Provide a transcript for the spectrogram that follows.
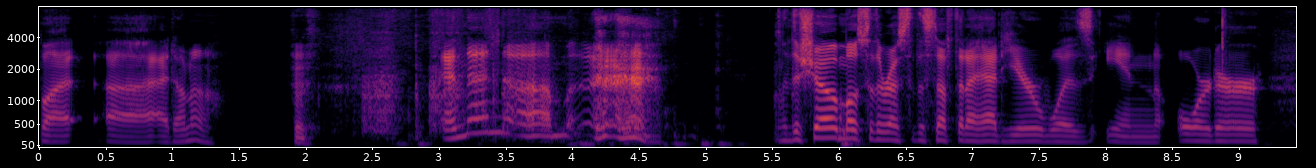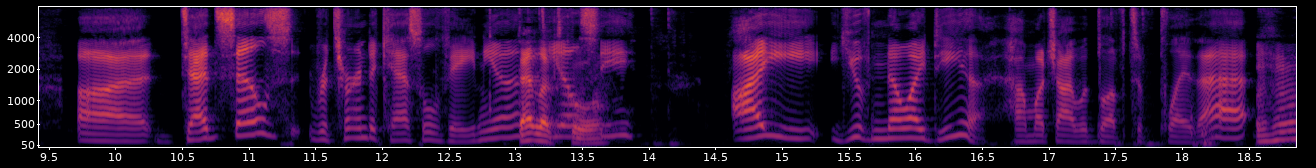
but uh, I don't know. Hmm. and then um, the show, most of the rest of the stuff that I had here was in order. Uh, Dead Cells Return to Castlevania. That looked cool. I you have no idea how much I would love to play that. hmm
